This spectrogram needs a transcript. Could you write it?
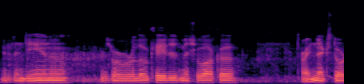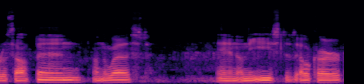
Here's Indiana. Here's where we're located, Mishawaka, right next door to South Bend on the west. And on the east is Elkhart.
